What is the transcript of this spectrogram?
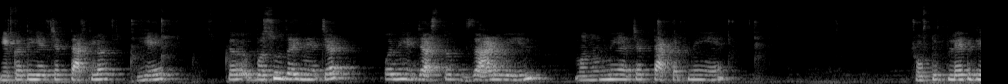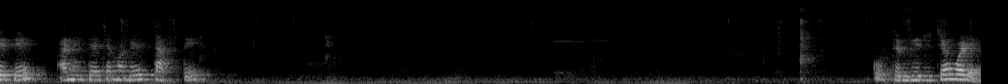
हे कधी याच्यात टाकलं हे तर बसून जाईन याच्यात पण हे जास्त जाड होईल म्हणून मी याच्यात टाकत नाही आहे छोटी प्लेट घेते आणि त्याच्यामध्ये टाकते. कोथिंबीरीच्या वड्या.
